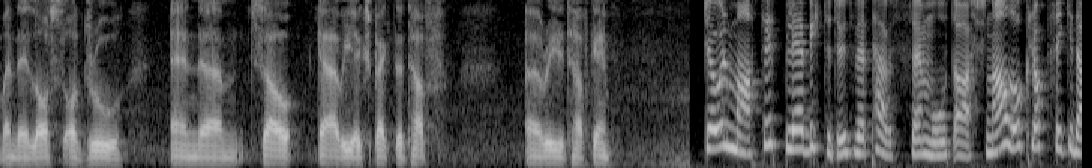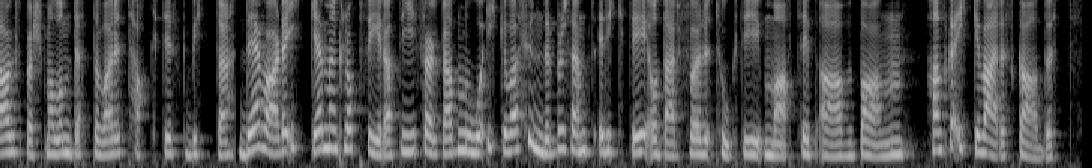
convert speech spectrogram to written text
when they lost or drew, and um, so yeah, we expect a tough, a really tough game. Joel Matip ble byttet ut ved pause mot Arsenal, og Klopp fikk i dag spørsmål om dette var et taktisk bytte. Det var det ikke, men Klopp sier at de følte at noe ikke var 100% riktig, og derfor tok de Matip av banen. Han skal ikke være skadet.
